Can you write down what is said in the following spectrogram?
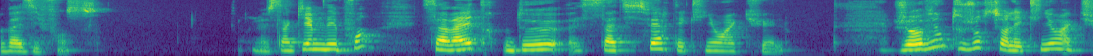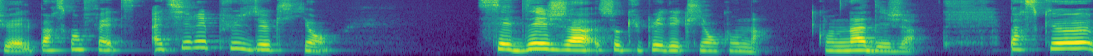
Vas-y, fonce. Le cinquième des points, ça va être de satisfaire tes clients actuels. Je reviens toujours sur les clients actuels parce qu'en fait, attirer plus de clients, c'est déjà s'occuper des clients qu'on a, qu'on a déjà. Parce que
